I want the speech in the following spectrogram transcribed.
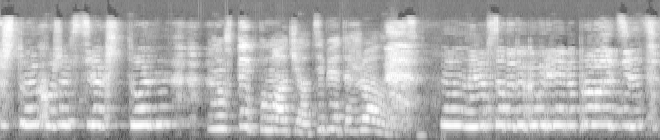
Что я хуже всех, что ли? Ну ж ты помолчал, тебе это жаловаться. Я все равно только время проводить.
